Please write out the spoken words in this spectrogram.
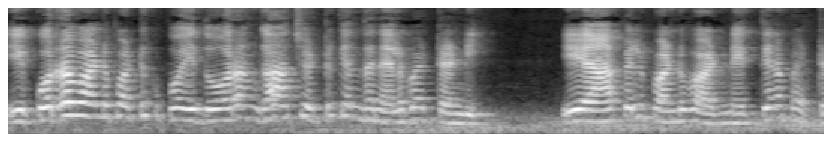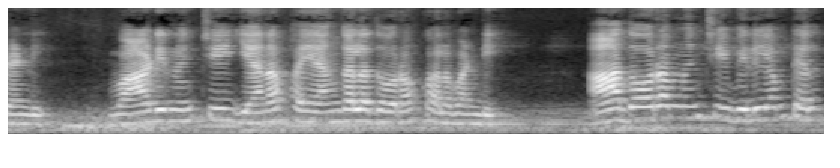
ఈ కుర్రవాడిని పట్టుకుపోయి దూరంగా చెట్టు కింద నిలబెట్టండి. ఈ ఆపిల్ పండు వాడిని ఎత్తిన పెట్టండి. వాడి నుంచి ఎనభై అంగల దూరం కొలవండి. ఆ దూరం నుంచి విలియం టెల్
